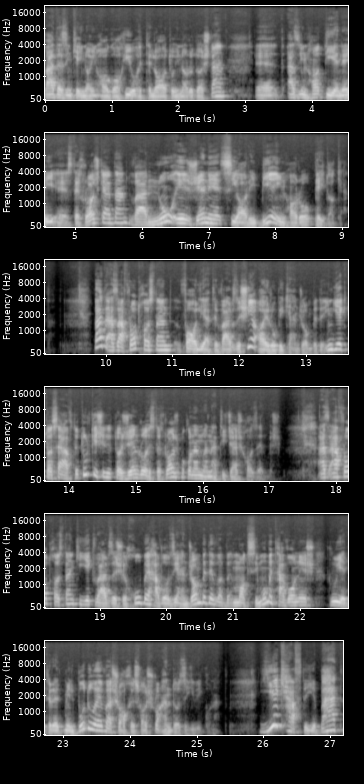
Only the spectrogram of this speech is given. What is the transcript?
بعد از اینکه اینا این آگاهی و اطلاعات و اینا رو داشتن از اینها دی ای استخراج کردند و نوع ژن سیاری بی اینها رو پیدا کردند بعد از افراد خواستند فعالیت ورزشی آیروبیک انجام بده. این یک تا سه هفته طول کشیده تا ژن رو استخراج بکنن و نتیجهش حاضر بشه. از افراد خواستن که یک ورزش خوب هوازی انجام بده و به ماکسیموم توانش روی تردمیل بدوه و شاخصهاش رو اندازه گیری کنند یک هفته بعد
